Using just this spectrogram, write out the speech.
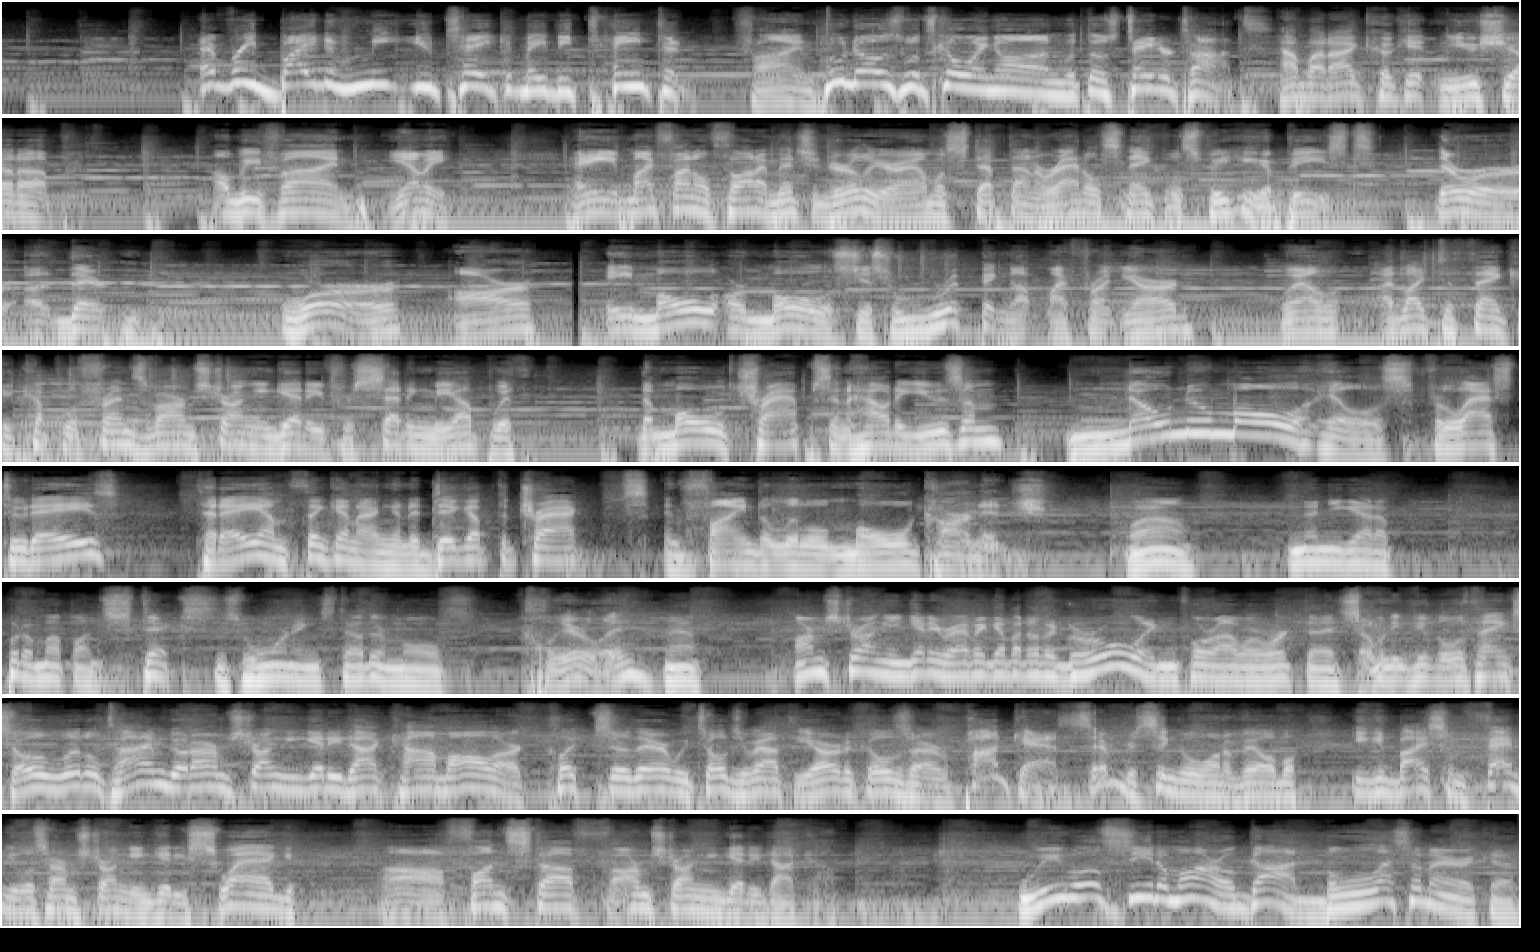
Every bite of meat you take may be tainted. Fine. Who knows what's going on with those tater tots? How about I cook it and you shut up? I'll be fine. Yummy. Hey, my final thought I mentioned earlier, I almost stepped on a rattlesnake. Well, speaking of beasts, there were, uh, there were, are a mole or moles just ripping up my front yard. Well, I'd like to thank a couple of friends of Armstrong and Getty for setting me up with the mole traps and how to use them. No new mole hills for the last two days. Today, I'm thinking I'm going to dig up the tracks and find a little mole carnage. Wow. And then you got to put them up on sticks as warnings to other moles. Clearly. Yeah. Armstrong and Getty wrapping up another grueling four hour workday. So many people to thank. So little time. Go to ArmstrongandGetty.com. All our clicks are there. We told you about the articles, our podcasts, every single one available. You can buy some fabulous Armstrong and Getty swag, uh, fun stuff. ArmstrongandGetty.com. We will see you tomorrow. God bless America.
